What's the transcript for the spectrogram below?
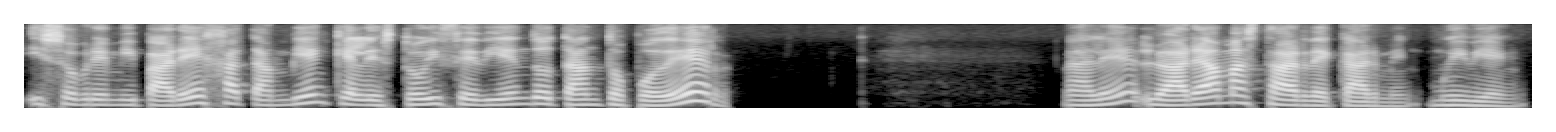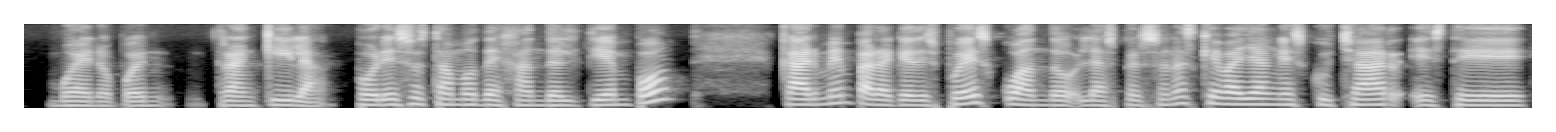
y sobre mi pareja también, que le estoy cediendo tanto poder. ¿Vale? Lo hará más tarde, Carmen. Muy bien. Bueno, pues tranquila. Por eso estamos dejando el tiempo. Carmen, para que después, cuando las personas que vayan a escuchar este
